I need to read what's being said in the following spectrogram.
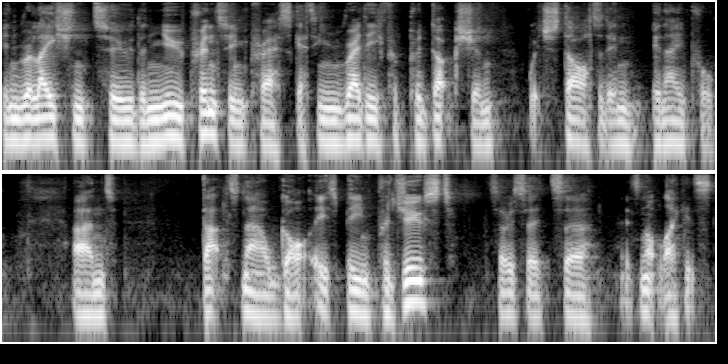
in relation to the new printing press getting ready for production, which started in in April. And that's now got, it's been produced, so it's it's uh, not like it's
